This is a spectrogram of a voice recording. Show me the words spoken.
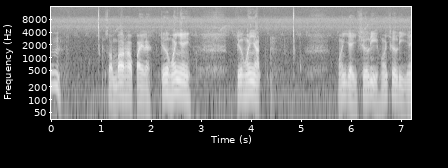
อืมสอมบ้าเท่าไปเลยเจอหอยใหญ่เจอหอยหยักหอยใหญ่เชอรี่หอยเชอรี่ไง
